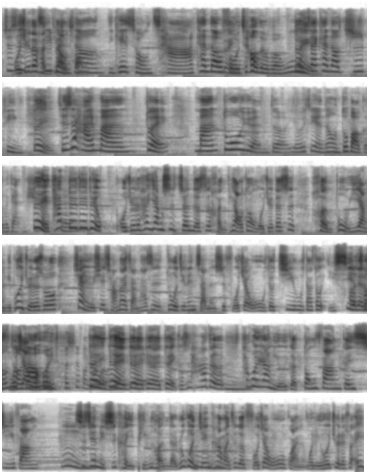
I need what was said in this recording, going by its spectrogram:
就是我觉得很基本上你可以从茶看到佛教的文物，再看到织品，对，其实还蛮对。蛮多元的，有一点那种多宝格的感觉。对它，对对对，我觉得它样式真的是很跳动，我觉得是很不一样。你不会觉得说，像有一些常态展，它是如果今天展的是佛教文物，就几乎它都一系列的佛教文物。对对对对对，可是它的它会让你有一个东方跟西方。之间你是可以平衡的。如果你今天看完这个佛教文物馆，我你会觉得说，哎，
